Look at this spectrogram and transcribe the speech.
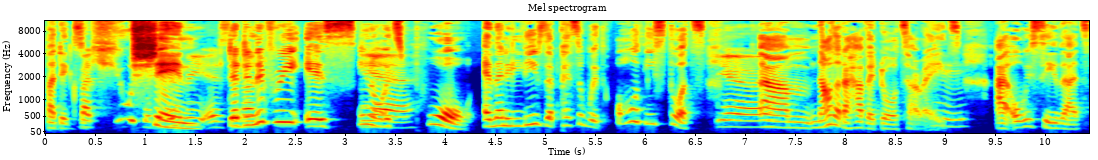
but the the execution, delivery is the not- delivery is, you know, it's poor, and then it leaves the person with all these thoughts. Yeah. Um, now that I have a daughter, right, Mm-hmm. I always say that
